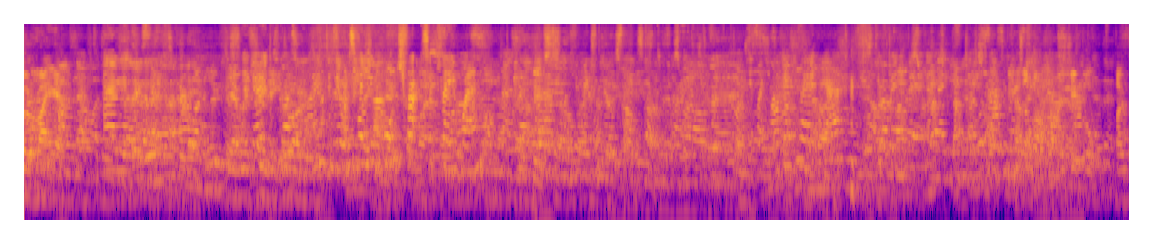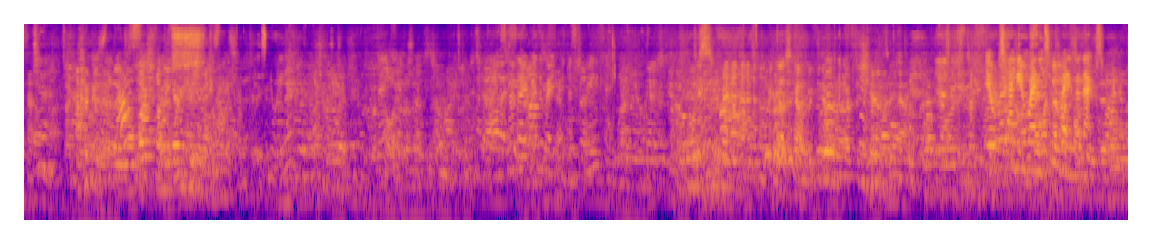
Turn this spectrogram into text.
Where's your right ear? Um, Yeah, we're feeling it will tell you what track to play when. Um, it's like you're going to play it yet, go in a bit, and then you can go back and then both It does help if you don't have to shout. It. Will tell you when to play the next one.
